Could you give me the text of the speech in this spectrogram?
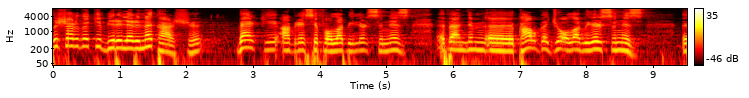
dışarıdaki birilerine karşı belki agresif olabilirsiniz, efendim e, kavgacı olabilirsiniz e,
